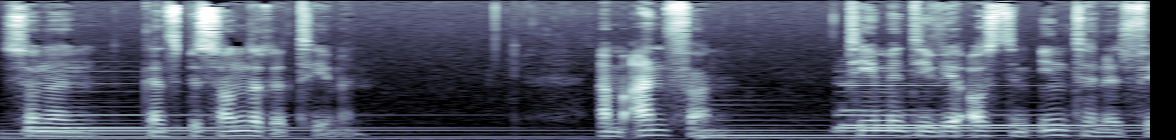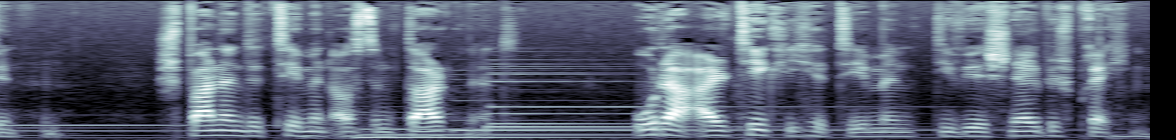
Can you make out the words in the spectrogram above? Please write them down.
sondern ganz besondere Themen. Am Anfang Themen, die wir aus dem Internet finden, spannende Themen aus dem Darknet oder alltägliche Themen, die wir schnell besprechen.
